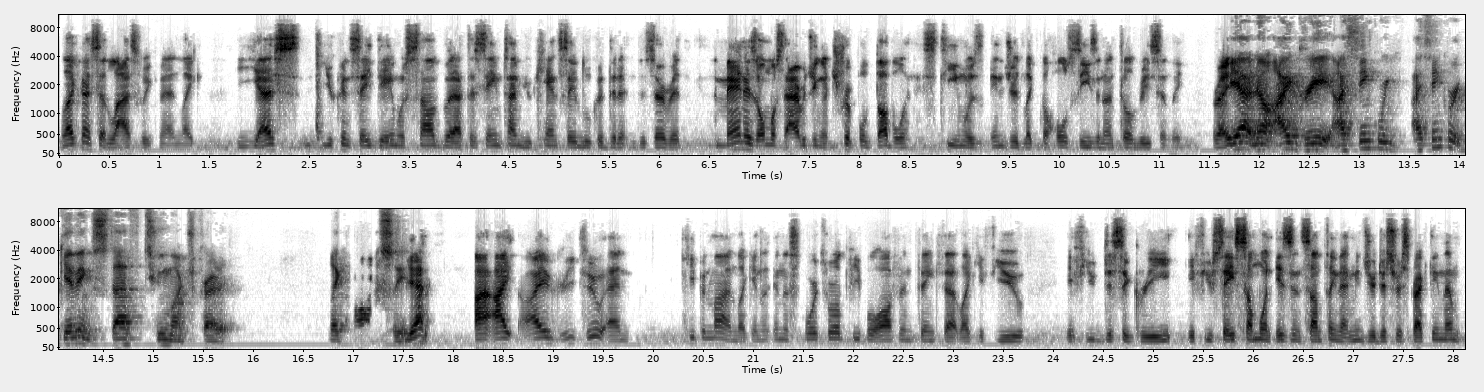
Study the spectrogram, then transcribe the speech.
like I said last week, man, like yes, you can say Dame was snubbed, but at the same time, you can't say Luka didn't deserve it. The man is almost averaging a triple double, and his team was injured like the whole season until recently, right? Yeah, no, I agree. I think we, I think we're giving Steph too much credit. Like honestly, yeah, I, I, I agree too. And keep in mind, like in in the sports world, people often think that like if you if you disagree, if you say someone isn't something, that means you're disrespecting them.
